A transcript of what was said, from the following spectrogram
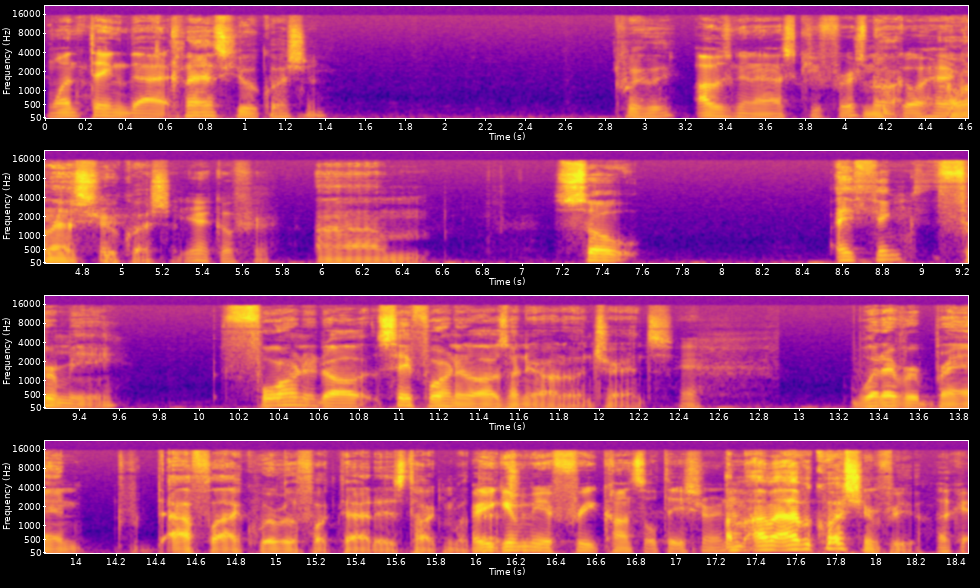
one thing that Can I ask you a question? Quickly. i was going to ask you first No, but go ahead I want to ask you a question. yeah go for it Um, so I think for me, four hundred dollars. Say four hundred dollars on your auto insurance. Yeah. Whatever brand, Aflac, whoever the fuck that is, talking about. are you giving shit. me a free consultation right now I'm, I have a question for you. okay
